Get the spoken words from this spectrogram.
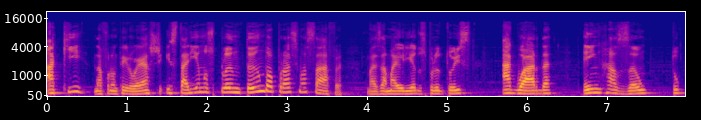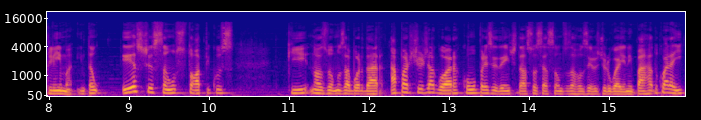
Aqui, na fronteira oeste, estaríamos plantando a próxima safra, mas a maioria dos produtores aguarda em razão do clima. Então, estes são os tópicos que nós vamos abordar a partir de agora com o presidente da Associação dos Arrozeiros de Uruguaiana e Barra do Quaraí,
